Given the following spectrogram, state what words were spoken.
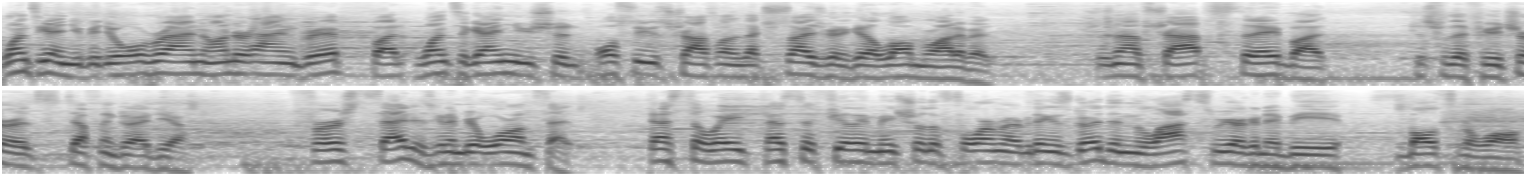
Once again, you can do overhand, underhand grip, but once again, you should also use straps on this exercise. You're gonna get a lot more out of it. Doesn't have straps today, but just for the future, it's definitely a good idea. First set is gonna be a warm-up set. Test the weight, test the feeling, make sure the form, everything is good. And the last three are gonna be balls to the wall.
